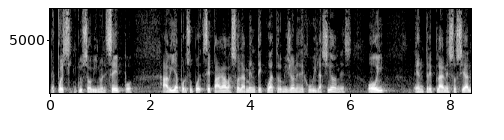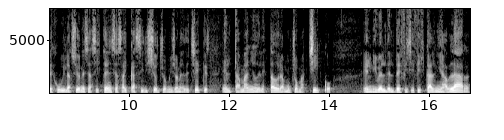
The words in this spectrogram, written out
después incluso vino el cepo. Había, por supuesto, se pagaba solamente 4 millones de jubilaciones. Hoy, entre planes sociales, jubilaciones y asistencias, hay casi 18 millones de cheques. El tamaño del Estado era mucho más chico. El nivel del déficit fiscal ni hablar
